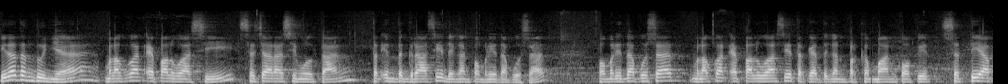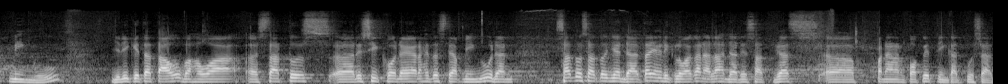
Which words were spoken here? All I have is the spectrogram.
kita tentunya melakukan evaluasi secara simultan terintegrasi dengan pemerintah pusat pemerintah pusat melakukan evaluasi terkait dengan perkembangan COVID setiap minggu. Jadi kita tahu bahwa uh, status uh, risiko daerah itu setiap minggu dan satu-satunya data yang dikeluarkan adalah dari Satgas uh, penanganan COVID tingkat pusat.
